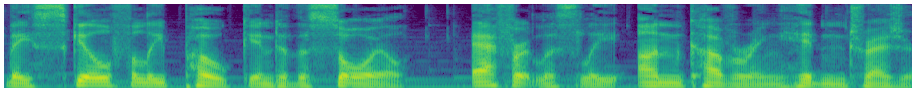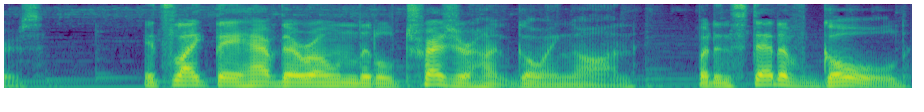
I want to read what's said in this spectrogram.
they skillfully poke into the soil, effortlessly uncovering hidden treasures. It's like they have their own little treasure hunt going on, but instead of gold,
